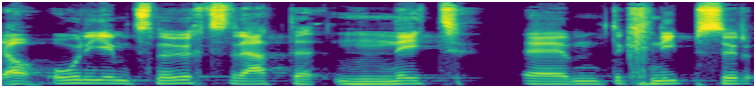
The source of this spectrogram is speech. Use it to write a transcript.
ja, ohne ihm zu nahe zu treten, nicht ähm, der Knipser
